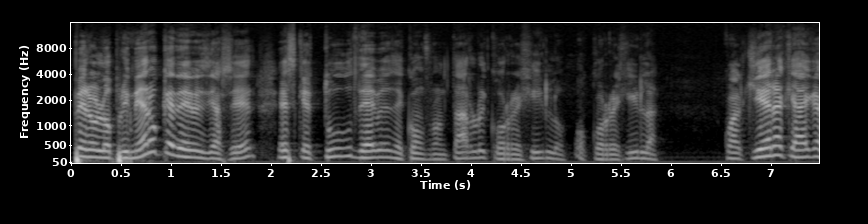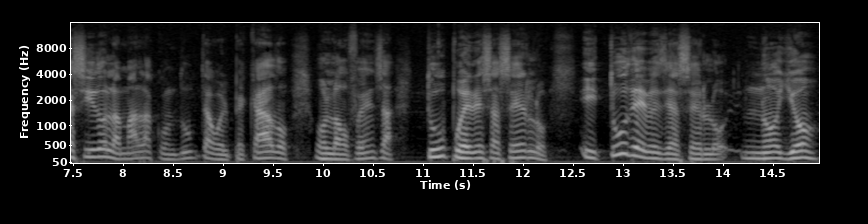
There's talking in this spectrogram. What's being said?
Pero lo primero que debes de hacer es que tú debes de confrontarlo y corregirlo o corregirla. Cualquiera que haya sido la mala conducta o el pecado o la ofensa, tú puedes hacerlo. Y tú debes de hacerlo, no yo.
